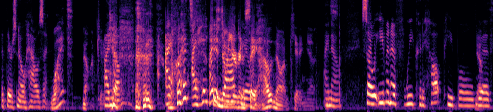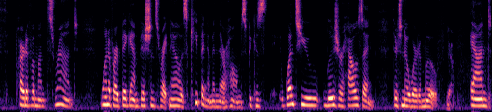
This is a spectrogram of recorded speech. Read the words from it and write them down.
that there's no housing. What? No, I'm kidding. I know. I, what? I hate I didn't know you were going to say how. No, I'm kidding. Yeah. I know. So even if we could help people Yeah. with part of a month's rent, one of our big ambitions right now is keeping them in their homes because once you lose your housing, there's nowhere to move. Yeah. And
